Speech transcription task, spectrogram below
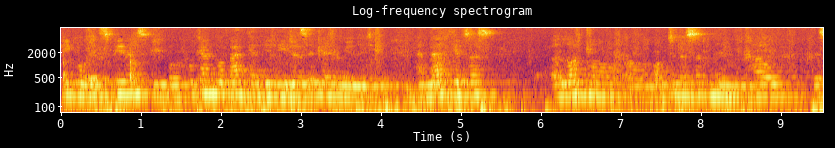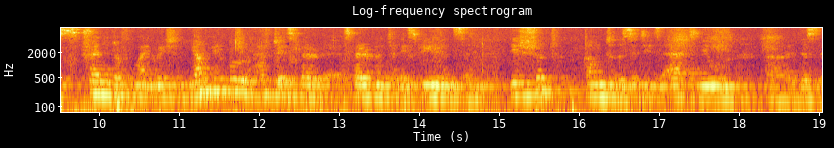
people, experienced people, who can go back and be leaders in their community. And that gives us a lot more uh, optimism in how this trend of migration, young people have to exper- experiment and experience, and they should come to the cities, add new, uh, this,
